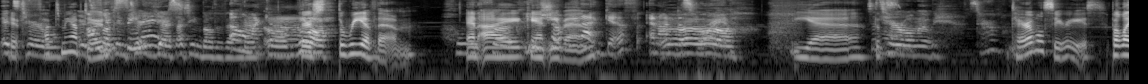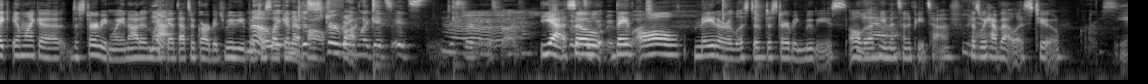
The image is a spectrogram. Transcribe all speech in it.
It's it terrible. fucked me up, It's dude. You've seen ter- it? Yes, I've seen both of them. Oh my oh, God. Oh, There's three of them, Holy and I can't you showed even. me that GIF, and I'm destroyed. Yeah, It's a That's terrible movie. It's terrible. terrible series, but like in like a disturbing way, not in like Yeah. a that's a garbage movie, but no, just like, in a oh, disturbing, fuck. like it's it's disturbing as fuck. Mm. Yeah, it's a so good movie to they've all made our list of disturbing movies. All the human centipedes have because we have that list too. Gross. Yeah.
